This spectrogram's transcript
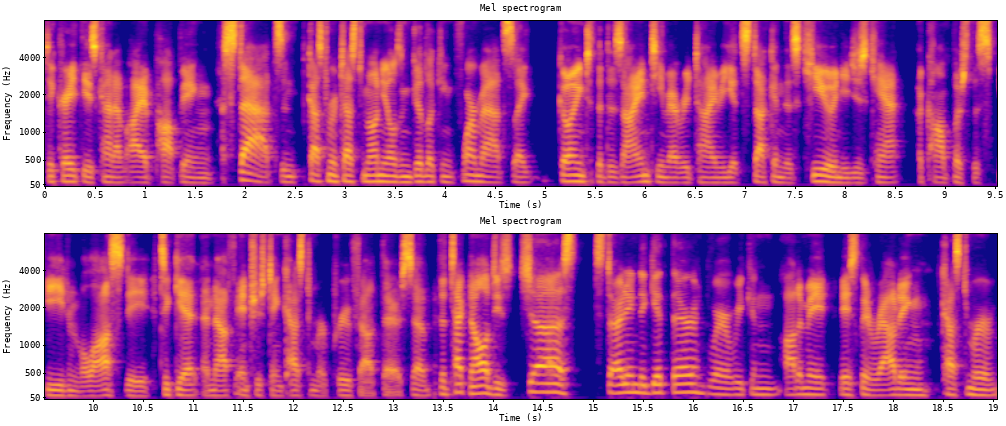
To create these kind of eye popping stats and customer testimonials and good looking formats, like going to the design team every time you get stuck in this queue and you just can't accomplish the speed and velocity to get enough interesting customer proof out there. So the technology is just starting to get there where we can automate basically routing customer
